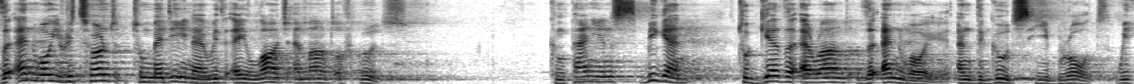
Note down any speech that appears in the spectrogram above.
the envoy returned to Medina with a large amount of goods. Companions began to gather around the envoy and the goods he brought with,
